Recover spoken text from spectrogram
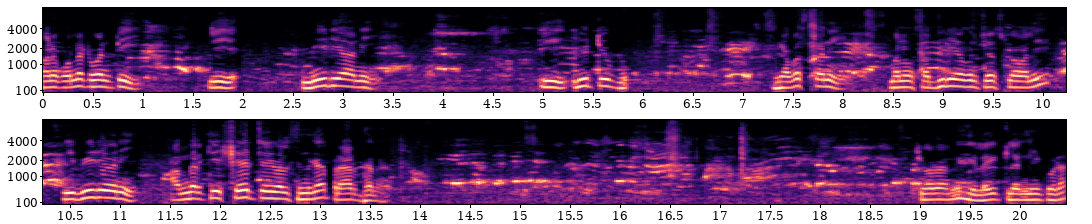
మనకు ఉన్నటువంటి ఈ మీడియాని ఈ యూట్యూబ్ వ్యవస్థని మనం సద్వినియోగం చేసుకోవాలి. ఈ వీడియోని అందరికీ షేర్ చేయవలసిందిగా ప్రార్థన. చూడండి ఈ లైట్లన్నీ కూడా.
